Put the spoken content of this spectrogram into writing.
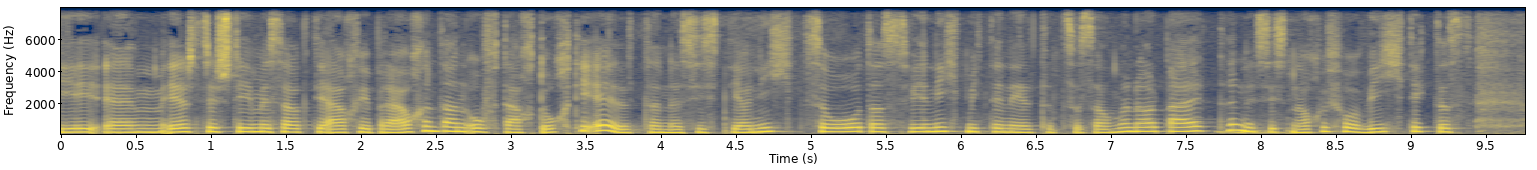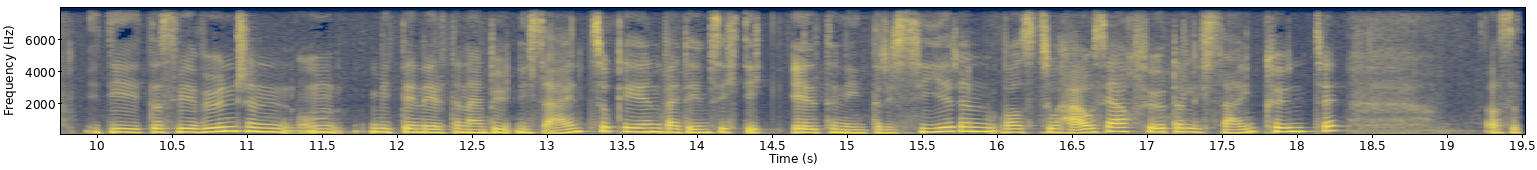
Die ähm, erste Stimme sagt ja auch, wir brauchen dann oft auch doch die Eltern. Es ist ja nicht so, dass wir nicht mit den Eltern zusammenarbeiten. Mhm. Es ist nach wie vor wichtig, dass, die, dass wir wünschen, um mit den Eltern ein Bündnis einzugehen, bei dem sich die Eltern interessieren, was zu Hause auch förderlich sein könnte. Also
